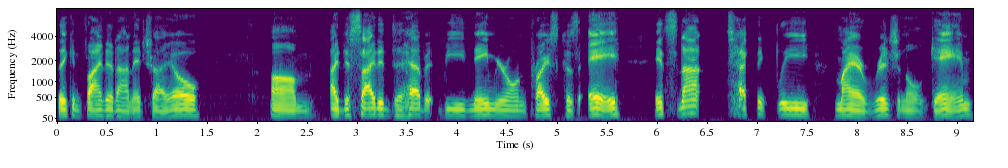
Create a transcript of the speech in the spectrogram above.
they can find it on hio Um, I decided to have it be name your own price because a, it's not technically my original game.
